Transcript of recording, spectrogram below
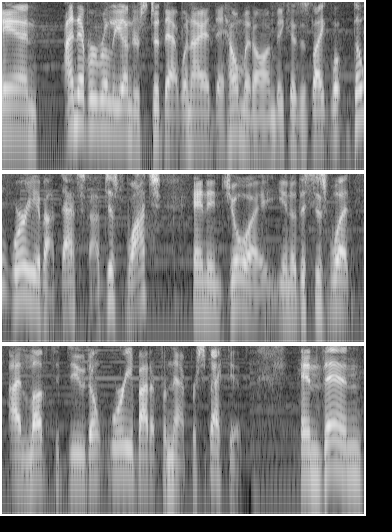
And I never really understood that when I had the helmet on because it's like, well, don't worry about that stuff. Just watch and enjoy. You know, this is what I love to do. Don't worry about it from that perspective. And then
